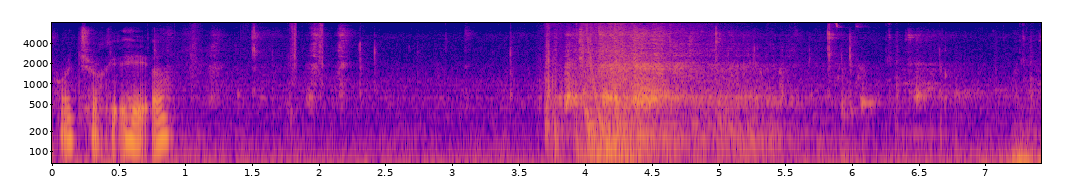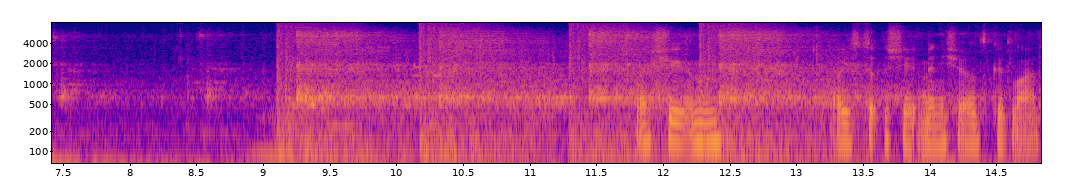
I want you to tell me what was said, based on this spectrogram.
If I chuck it here. They're shooting. Oh, he's took the shit mini shields. Good lad.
